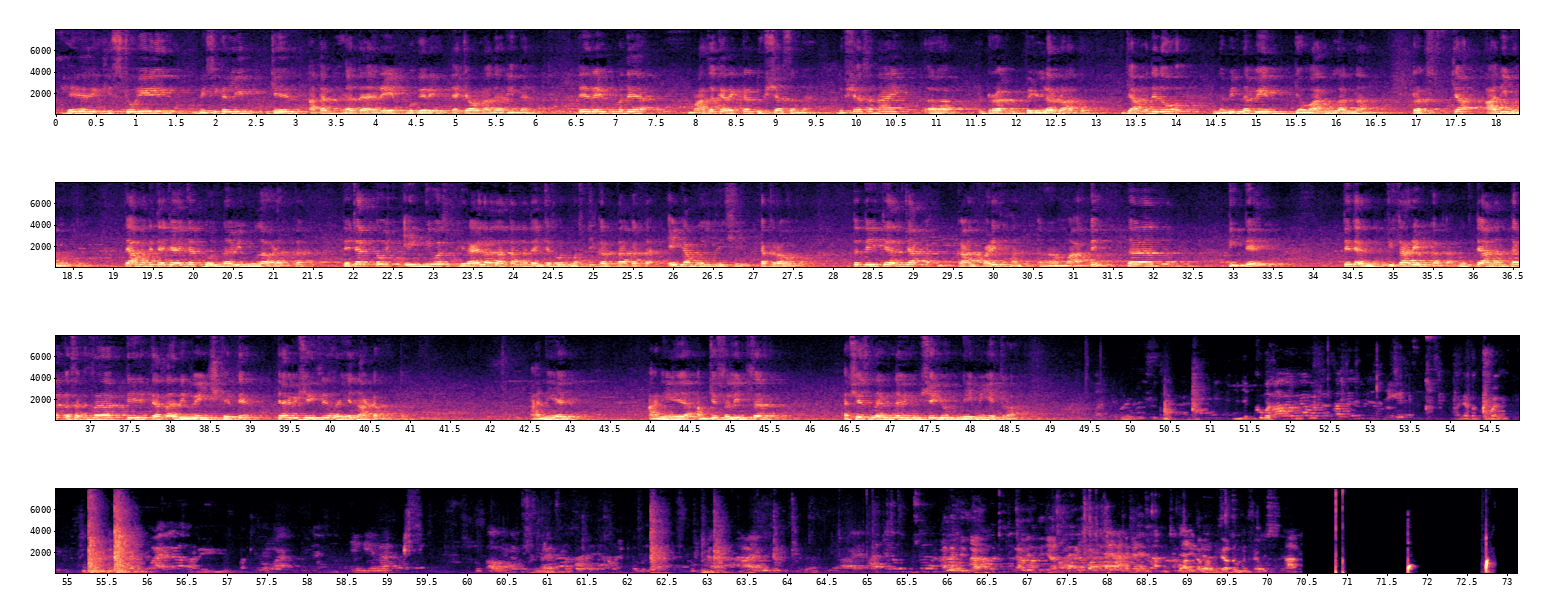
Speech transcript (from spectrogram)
हे ही स्टोरी बेसिकली जे आता घडत आहे रेप वगैरे त्याच्यावर आधारित आहे. ते रेपमध्ये माझं कॅरेक्टर दुःशासन आहे. दुःशासन हा एक ड्रग पेडलर राहतो ज्यामध्ये तो नवीन नवीन जवान मुलांना ड्रग्सच्या आदी बनवतो. त्यामध्ये त्याच्या याच्यात दोन नवीन मुलं अडकतात. त्याच्यात तो एक दिवस फिरायला जाताना त्यांच्यासोबत मस्ती करता करता एका मुलीशी टकराव होतो. तर ते त्यांच्या का- कानफाडीत हान मारते. तर तिथे ते त्या तिचा रेप करतात. मग त्यानंतर कसं कसं ते त्याचा रिवेंज घेते त्याविषयीचे हे नाटक होतं. आणि आणि आमचे सलीम सर असेच नवीन नवीन विषय घेऊन नेहमी येत राहतात. खूपच माझ्या आता खूप आहे खूप आणि बाकी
